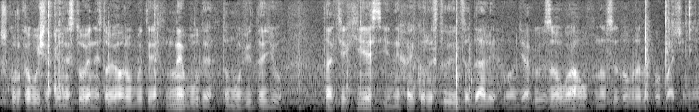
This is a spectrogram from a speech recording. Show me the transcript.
шкурка вичинки не стоїть, ніхто його робити не буде. Тому віддаю так, як є, і нехай користуються далі. Вам дякую за увагу. На все добре, до побачення.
